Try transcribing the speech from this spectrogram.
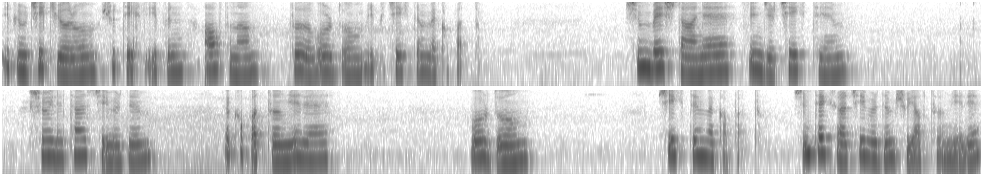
İpimi çekiyorum. Şu tekli ipin altına tığ vurdum, ipi çektim ve kapattım. Şimdi 5 tane zincir çektim şöyle ters çevirdim ve kapattığım yere vurdum çektim ve kapattım. Şimdi tekrar çevirdim şu yaptığım yeri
